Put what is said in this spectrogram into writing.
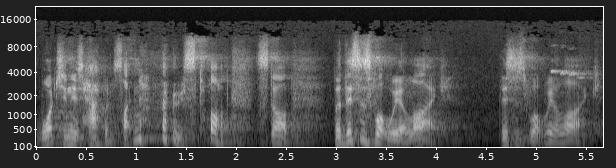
watching this happen. It's like, no, stop, stop. But this is what we are like. This is what we are like.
